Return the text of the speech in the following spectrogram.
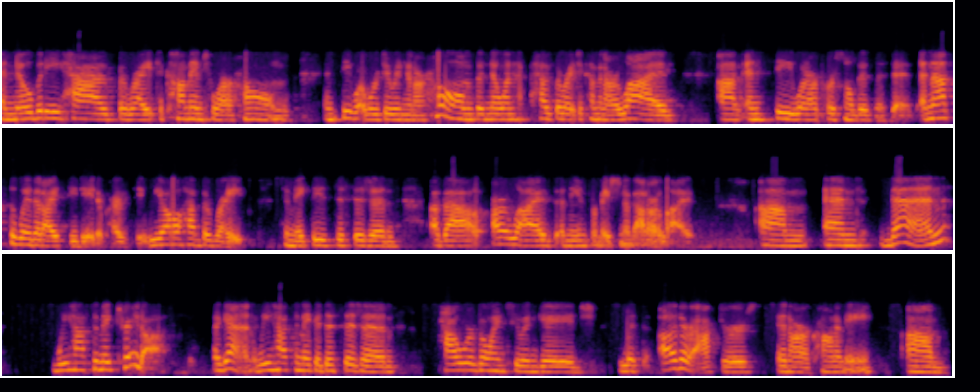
And nobody has the right to come into our homes and see what we're doing in our homes, and no one has the right to come in our lives um, and see what our personal business is. And that's the way that I see data privacy. We all have the right to make these decisions about our lives and the information about our lives. Um, and then we have to make trade offs. Again, we have to make a decision how we're going to engage with other actors in our economy um,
